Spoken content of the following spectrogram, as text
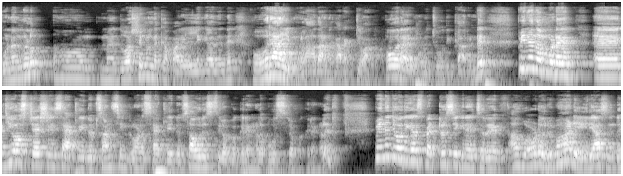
ഗുണങ്ങളും ദോഷങ്ങളും എന്നൊക്കെ പറയും. അല്ലെങ്കിൽ അതിന്റെ പോരായ്മകൾ അതാണ് കറക്റ്റ് വാക്ക്. പോരായ്മകൾ ചോദിക്കാറുണ്ട്. പിന്നെ നമ്മുടെ ജിയോ സ്റ്റേഷനറി സാറ്റലൈറ്റും സൺ സാറ്റലൈറ്റും സൗരസ്ഥിര ഉപഗ്രഹങ്ങൾ ഭൂസ്ഥിര ഉപഗ്രഹങ്ങൾ പിന്നെ ചോദിക്കാൻ സ്പെക്ട്രൽ സിഗ്നേച്ചർ അവിടെ ഒരുപാട് ഏരിയാസ് ഉണ്ട്.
